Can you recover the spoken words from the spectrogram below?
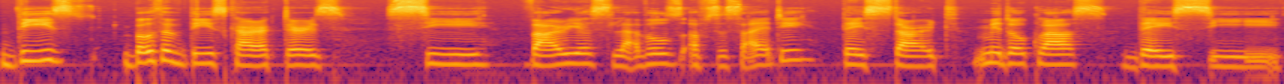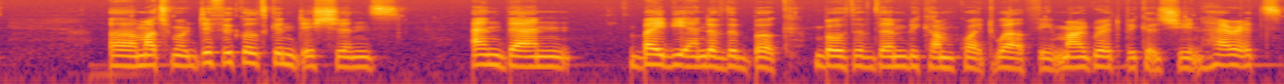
these both of these characters see various levels of society. They start middle class, they see uh, much more difficult conditions, and then by the end of the book, both of them become quite wealthy. Margaret because she inherits,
